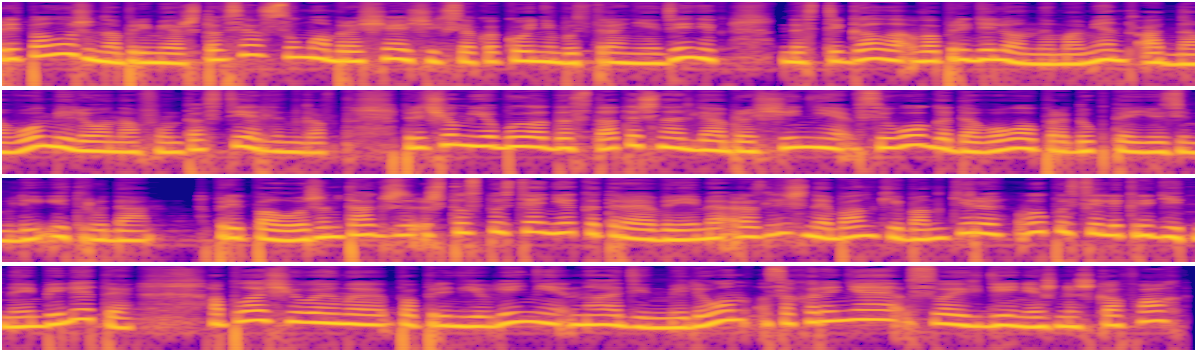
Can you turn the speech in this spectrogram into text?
Предположим, например, что вся сумма обращающихся в какой-нибудь стране денег достигала в определенный момент 1 миллиона фунтов стерлингов, причем ее было достаточно для обращения всего годового продукта ее земли и труда. Предположим также, что спустя некоторое время различные банки и банкиры выпустили кредитные билеты, оплачиваемые по предъявлении на 1 миллион, сохраняя в своих денежных шкафах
